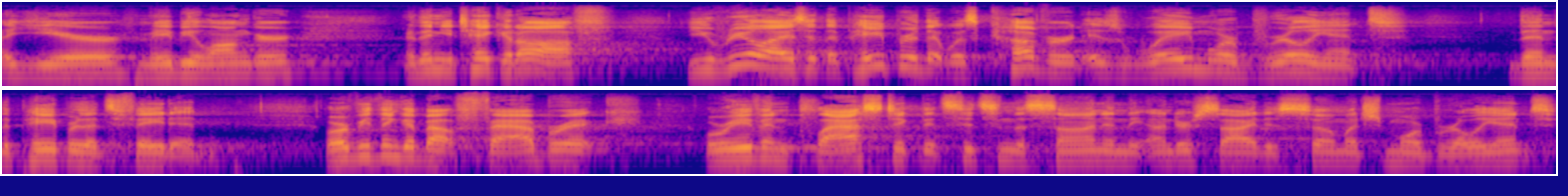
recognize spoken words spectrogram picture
a year, maybe longer, and then you take it off, you realize that the paper that was covered is way more brilliant than the paper that's faded. Or if you think about fabric or even plastic that sits in the sun and the underside is so much more brilliant.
